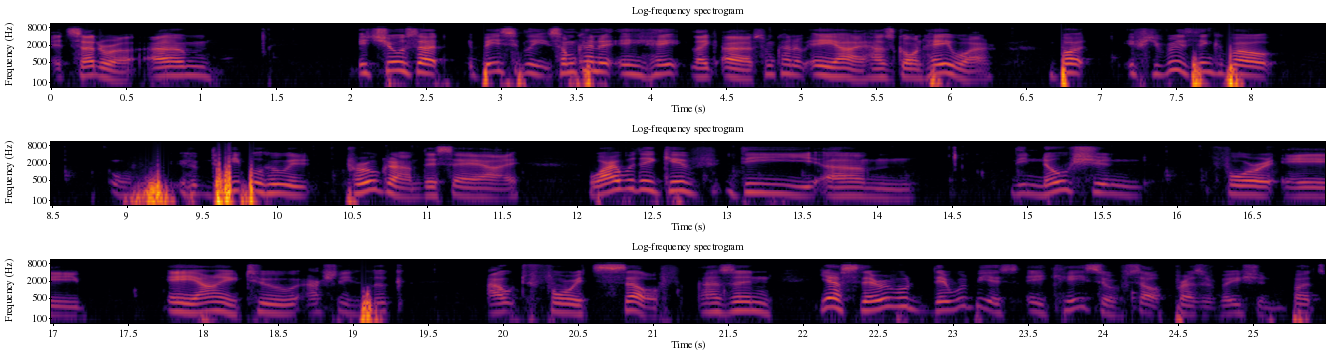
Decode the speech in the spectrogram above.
etc. Um, it shows that basically some kind of a like uh, some kind of AI has gone haywire. But if you really think about the people who would program this AI, why would they give the um, the notion for a AI to actually look out for itself? As in, yes, there would there would be a case of self-preservation, but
